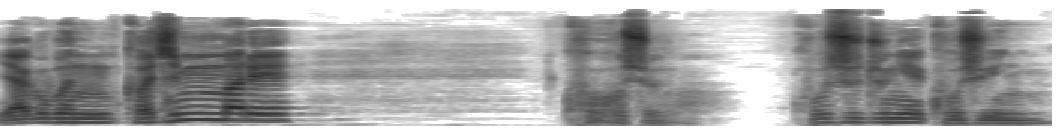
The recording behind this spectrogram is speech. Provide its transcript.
야곱은 거짓말의 고수, 고수 중의 고수인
